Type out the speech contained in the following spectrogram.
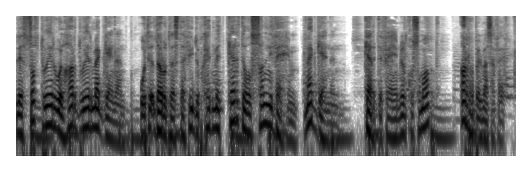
لل software وال hardware مجانا. وتقدروا تستفيدوا بخدمة كارت صلحني فاهم مجانا. كارت فاهم للخصومات قرب المسافات.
